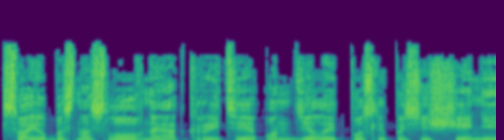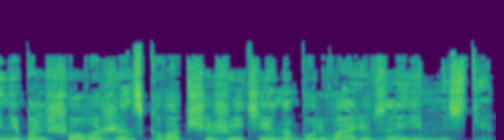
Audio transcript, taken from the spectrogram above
Свое баснословное открытие он делает после посещения небольшого женского общежития на бульваре взаимности.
